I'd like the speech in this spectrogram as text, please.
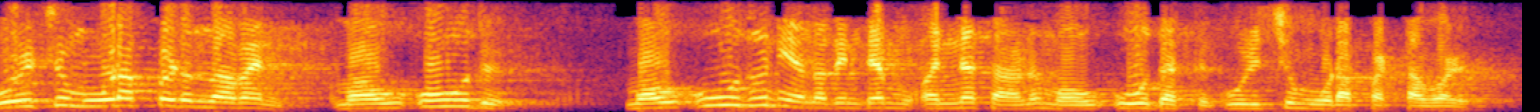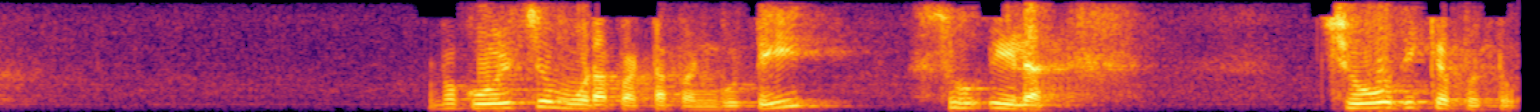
കുഴിച്ചു മൂടപ്പെടുന്നവൻ മൗഊദ് മൗഊദുൻ എന്നതിന്റെ മുന്നത്താണ് മൗഊദത്ത് കുഴിച്ചു മൂടപ്പെട്ടവൾ. അപ്പൊ കുഴിച്ചു മൂടപ്പെട്ട പെൺകുട്ടി സുഇലത്ത് ചോദിക്കപ്പെട്ടു.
